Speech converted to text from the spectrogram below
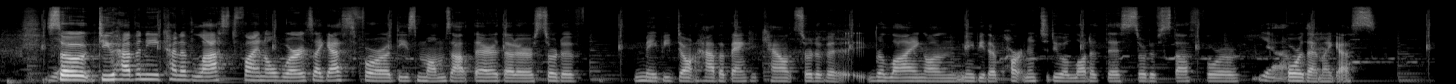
Yeah. So, do you have any kind of last final words, I guess, for these moms out there that are sort of maybe don't have a bank account, sort of a, relying on maybe their partner to do a lot of this sort of stuff for yeah. for them, I guess?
